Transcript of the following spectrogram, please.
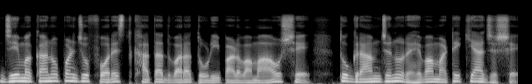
જે મકાનો પણ જો ફોરેસ્ટ ખાતા દ્વારા તોડી પાડવામાં આવશે, તો ગ્રામજનો રહેવા માટે ક્યાં જશે?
